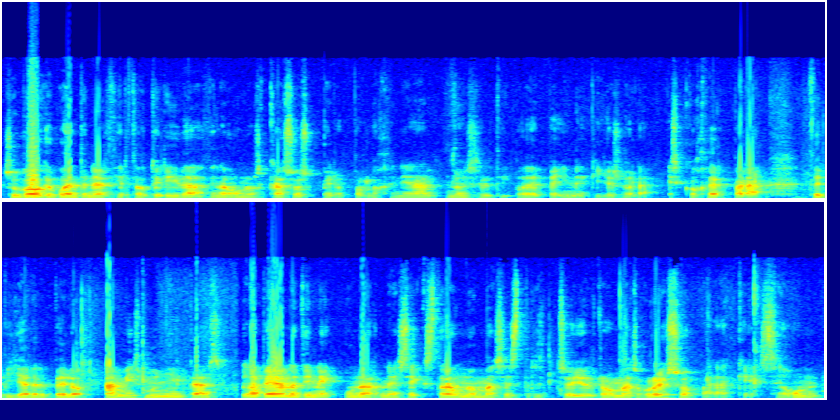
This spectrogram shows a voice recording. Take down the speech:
Supongo que pueden tener cierta utilidad en algunos casos, pero por lo general no es el tipo de peine que yo suelo escoger para cepillar el pelo a mis muñecas. La peana tiene un arnés extra, uno más estrecho y otro más grueso, para que según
